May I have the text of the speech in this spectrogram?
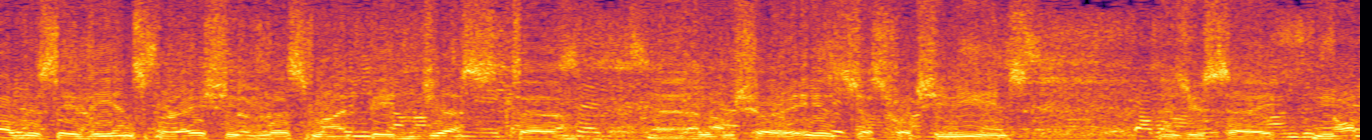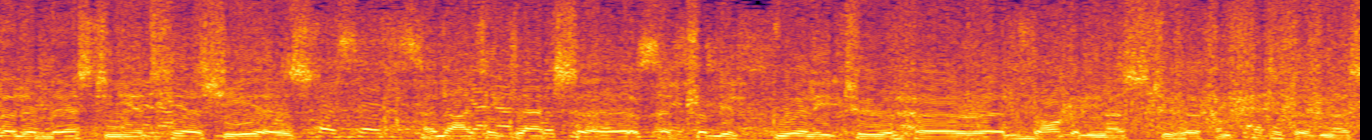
obviously the inspiration of this might be just, uh, and I'm sure it is just what she needs, as you say, not at her best, and yet here she is. And I think that's a, a tribute really to her uh, doggedness, to her competitiveness.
